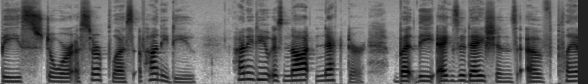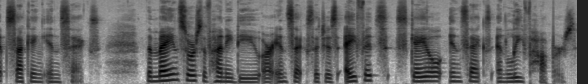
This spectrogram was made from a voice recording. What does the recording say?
bees store a surplus of honeydew. Honeydew is not nectar, but the exudations of plant-sucking insects. The main source of honeydew are insects such as aphids, scale insects, and leaf hoppers.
